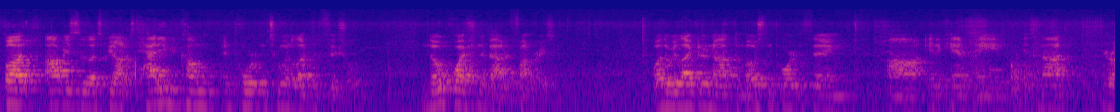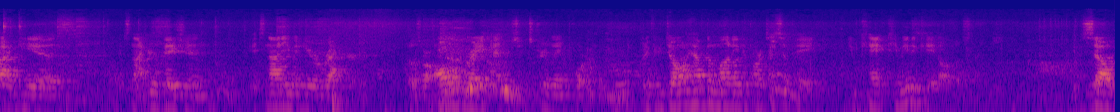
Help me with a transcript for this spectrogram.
But obviously, let's be honest, how do you become important to an elected official? No question about it, fundraising. Whether we like it or not, the most important thing uh, in a campaign is not your ideas, it's not your vision, it's not even your record. Those are all great and. But if you don't have the money to participate, you can't communicate all those things. So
